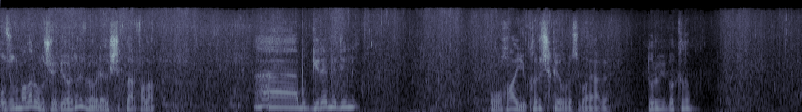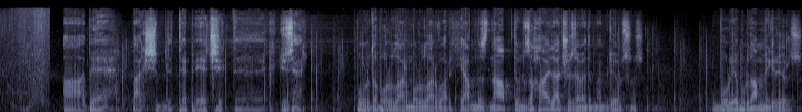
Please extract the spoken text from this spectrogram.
bozulmalar oluşuyor. Gördünüz mü? Böyle ışıklar falan. Ha, bu giremediğimiz... Oha yukarı çıkıyor burası bayağı bir. Dur bir bakalım. Abi bak şimdi tepeye çıktık. Güzel. Burada borular morular var. Yalnız ne yaptığımızı hala çözemedim ben biliyor musunuz? Boruya buradan mı giriyoruz?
